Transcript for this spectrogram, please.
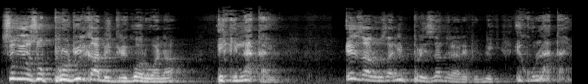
Soki ozoproduire kaka baegrégore wana ekelata yo ezala ozali président de la république ekolata yo.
